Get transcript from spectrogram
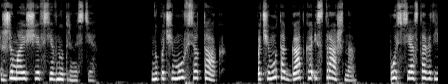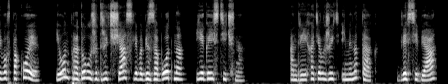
сжимающая все внутренности. Ну почему все так? Почему так гадко и страшно? Пусть все оставят его в покое, и он продолжит жить счастливо, беззаботно и эгоистично. Андрей хотел жить именно так, для себя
